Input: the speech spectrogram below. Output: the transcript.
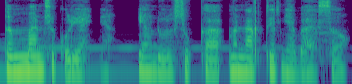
teman sekuliahnya yang dulu suka menaktirnya bakso.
